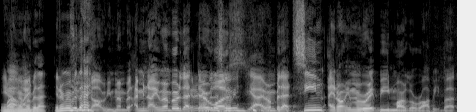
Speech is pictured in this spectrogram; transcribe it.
You Wow, don't remember I that? You don't remember do that? not remember. I mean, I remember that there remember was. Yeah, I remember that scene. I don't remember it being Margot Robbie, but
